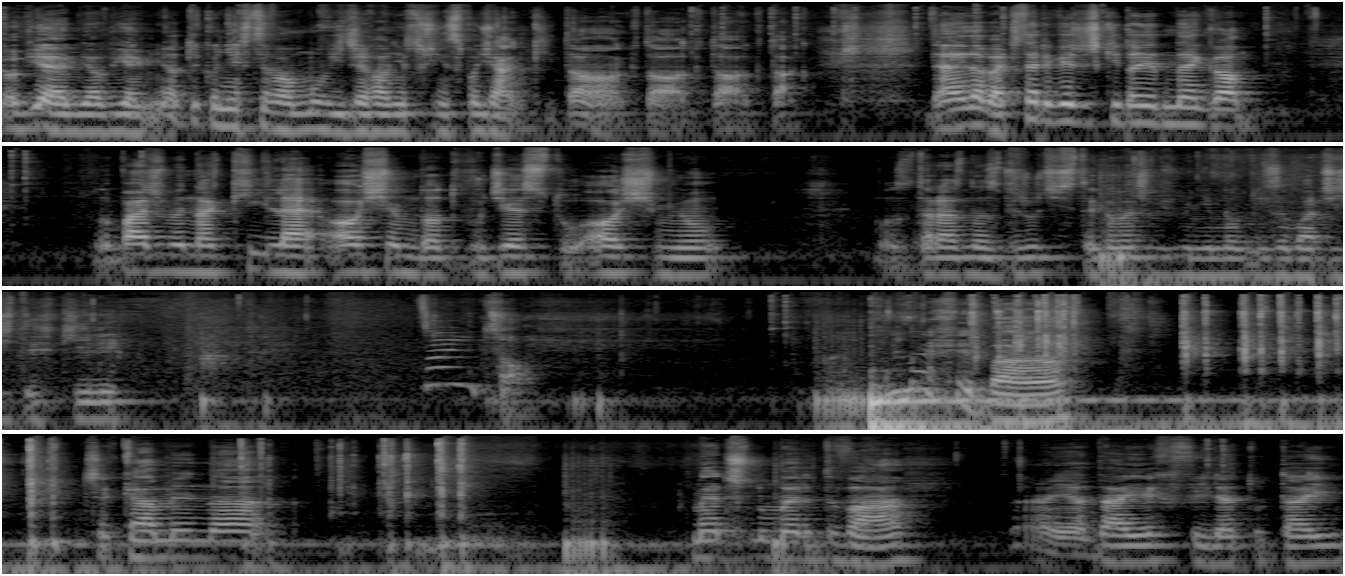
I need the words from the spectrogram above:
ja wiem, ja wiem, ja tylko nie chcę Wam mówić, że Wam nie coś niespodzianki, tak, tak, tak, tak. No ale dobra, cztery wieżyczki do jednego, zobaczmy na kile 8 do 28, bo zaraz nas wyrzuci z tego meczu, byśmy nie mogli zobaczyć tych kili. No i co? No chyba... Czekamy na mecz numer dwa, a ja daję chwilę tutaj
